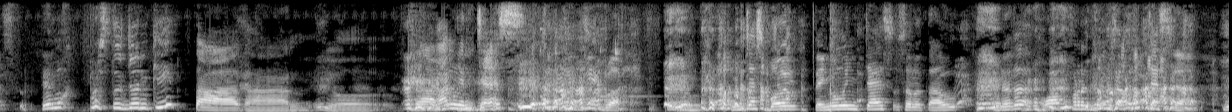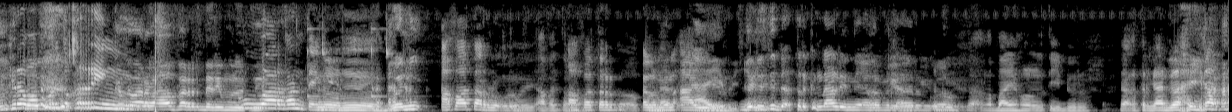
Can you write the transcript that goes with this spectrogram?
Ya mau persetujuan kita kan? Iyo nah kan ngeces. Ngeces boy. Tengok ngeces selalu tahu. Ternyata wafer itu bisa ngeces ya. Gua kira wafer itu kering. Keluar wafer dari mulut nih. keluar kan? Tengok Gue nih avatar. Woi, apa tuh Avatar Oh, elemen air. air. Jadi tidak terkendali nih elemen air. gua. Aduh, gak ngebayang kalau tidur. Gak terganda lagi kan?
